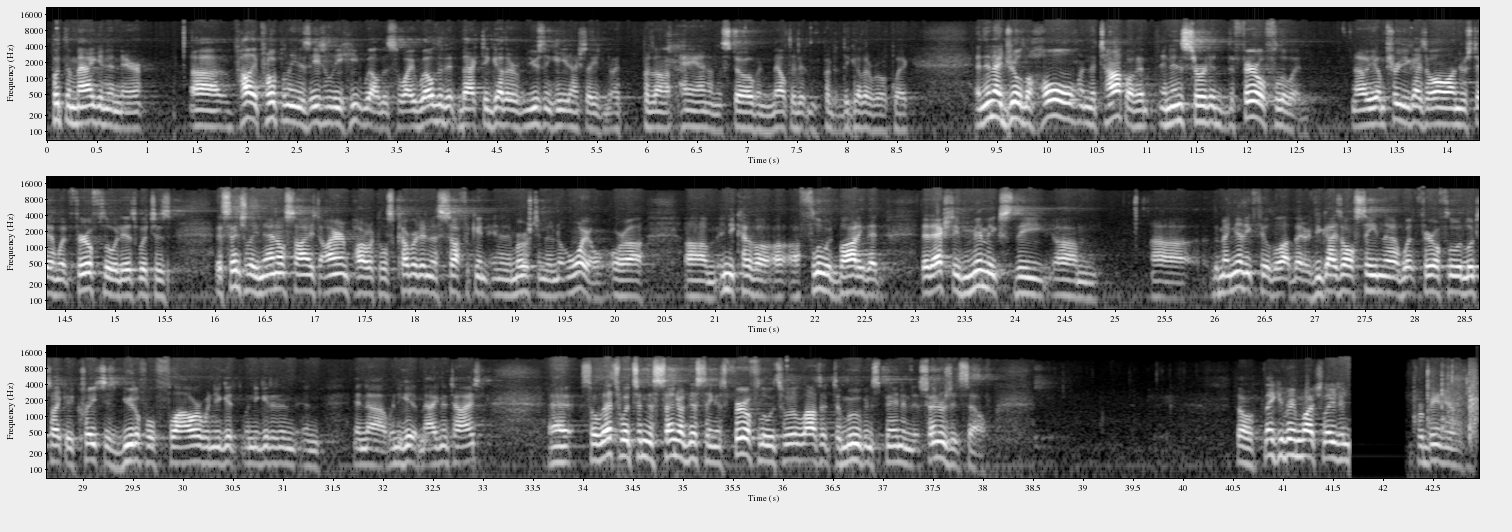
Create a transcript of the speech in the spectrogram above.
put the magnet in there. Uh, polypropylene is easily heat welded, so I welded it back together using heat. Actually, I put it on a pan on the stove and melted it and put it together real quick. And then I drilled a hole in the top of it and inserted the ferrofluid. Now, I'm sure you guys all understand what ferrofluid is, which is essentially nano-sized iron particles covered in a surfactant and immersed in an oil or a, um, any kind of a, a, fluid body that, that actually mimics the, um, uh, the magnetic field a lot better. Have you guys all seen the, what ferrofluid looks like? It creates this beautiful flower when you get, when you get it in, in, in uh, when you get it magnetized. Uh, so that's what's in the center of this thing is ferrofluid, so it allows it to move and spin and it centers itself. So thank you very much, ladies and gentlemen, for being here.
